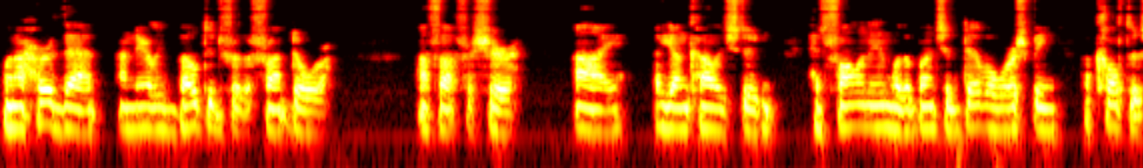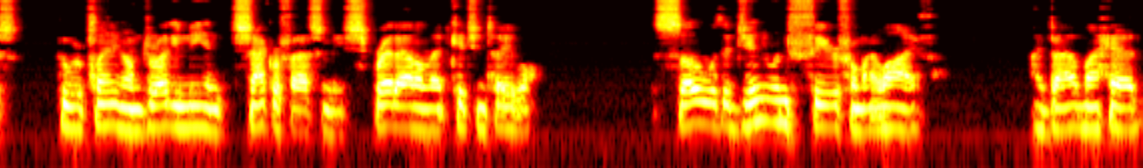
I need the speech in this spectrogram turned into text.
When I heard that, I nearly bolted for the front door. I thought for sure I, a young college student, had fallen in with a bunch of devil worshipping occultists who were planning on drugging me and sacrificing me spread out on that kitchen table. So, with a genuine fear for my life, I bowed my head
